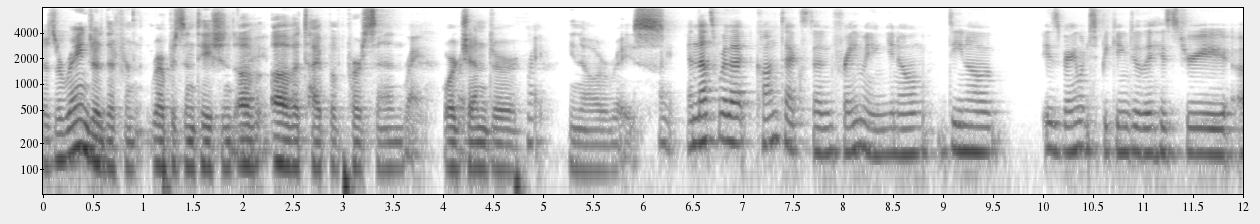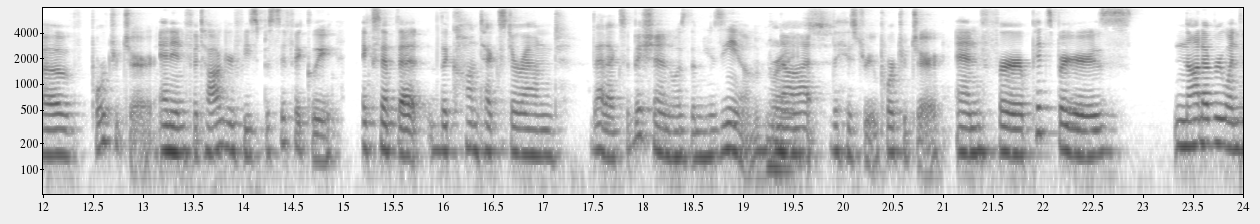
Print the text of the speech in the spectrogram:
there's a range of different representations of Right. of a type of person Right. or right. gender Right. you know or race Right. And that's where that context and framing, you know, Deana is very much speaking to the history of portraiture and in photography specifically, except that the context around that exhibition was the museum, Right. not the history of portraiture. And for Pittsburghers, not everyone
